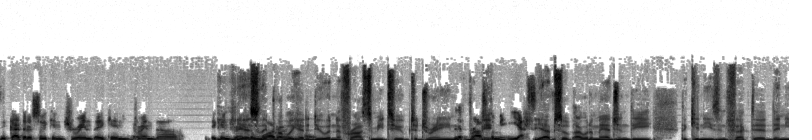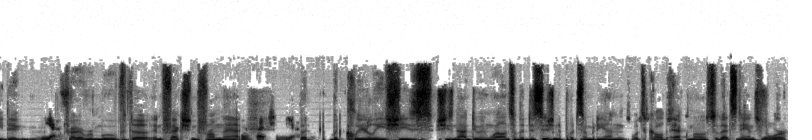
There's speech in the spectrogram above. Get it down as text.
the catheter so it can drain. They can drain the. They can drain yeah, the so they probably had to do a nephrostomy tube to drain. Nephrostomy, yes. Yeah, so I would imagine the the kidney's infected. They need to Yes. try to remove the infection from that. infection. Yes. But but clearly she's she's not doing well, and so the decision to put somebody on what's called ECMO, so that stands for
